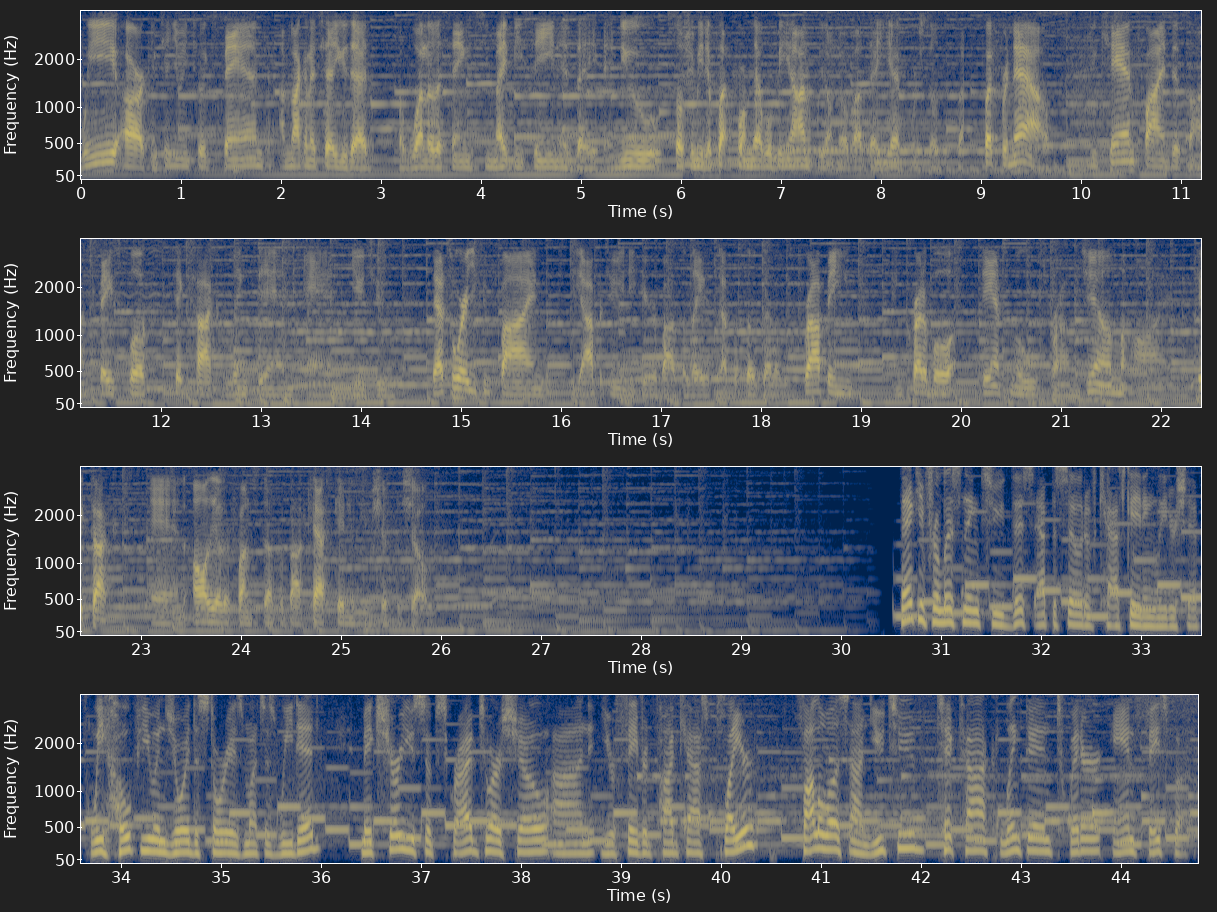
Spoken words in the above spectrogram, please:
we are continuing to expand. I'm not going to tell you that one of the things you might be seeing is a, a, new social media platform that will be on. We don't know about that yet. We're still deciding. But for now, you can find us on Facebook, TikTok, LinkedIn, and YouTube. That's where you can find the opportunity to hear about the latest episodes that be dropping, incredible dance moves from Jim on TikTok, and all the other fun stuff about Cascading Leadership, the show. Thank you for listening to this episode of Cascading Leadership. We hope you enjoyed the story as much as we did. Make sure you subscribe to our show on your favorite podcast player. Follow us on YouTube, TikTok, LinkedIn, Twitter, and Facebook.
